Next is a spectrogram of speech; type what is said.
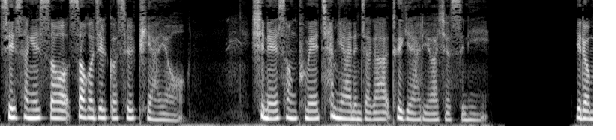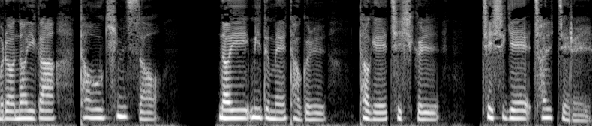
세상에서 썩어질 것을 피하여 신의 성품에 참여하는 자가 되게 하려 하셨으니. 이러므로 너희가 더욱 힘써 너희 믿음의 덕을 덕의 지식을 지식의 절제를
